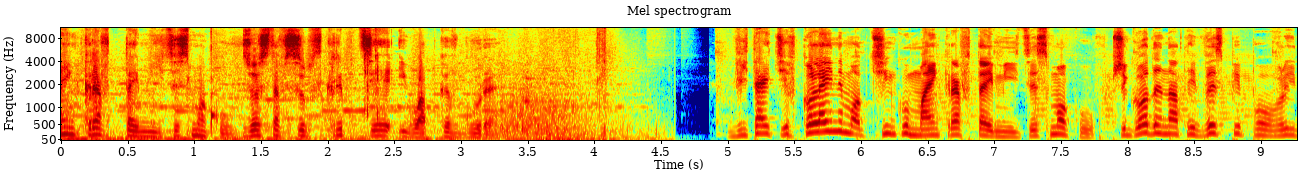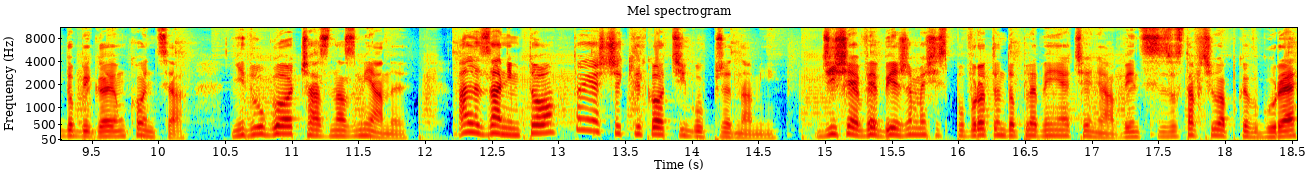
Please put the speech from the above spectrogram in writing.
Minecraft Tajemnicy Smoków. Zostaw subskrypcję i łapkę w górę. Witajcie w kolejnym odcinku Minecraft Tajemnicy Smoków. Przygody na tej wyspie powoli dobiegają końca. Niedługo czas na zmiany. Ale zanim to, to jeszcze kilka odcinków przed nami. Dzisiaj wybierzemy się z powrotem do plemienia cienia, więc zostawcie łapkę w górę.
